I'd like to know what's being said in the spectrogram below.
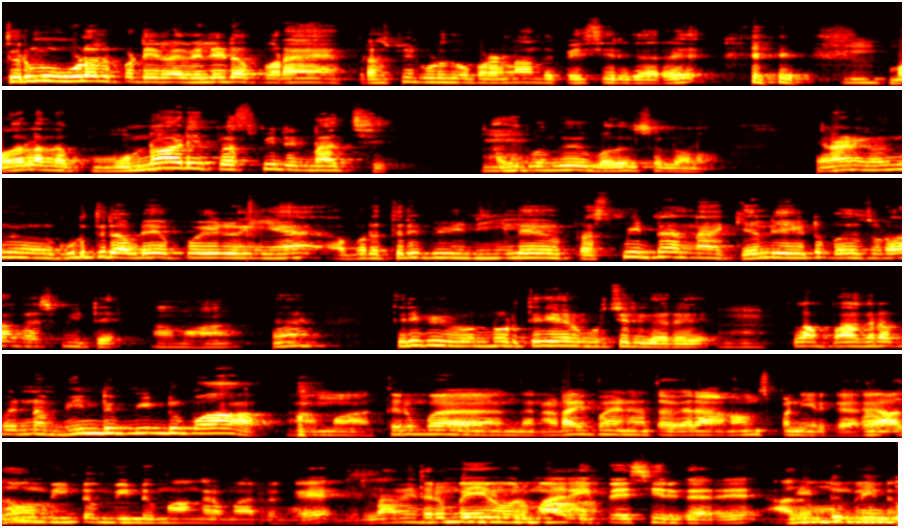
திரும்ப ஊழல் பட்டியலை வெளியிட போறேன். பிரஸ் மீட் கொடுக்க போறேன்லாம் அந்த பேசியிருக்காரு. முதல்ல அந்த முன்னாடி பிரஸ் மீட் என்னாச்சு? அதுக்கு வந்து பதில் சொல்லணும். ஏன்னா நீங்க வந்து கொடுத்துட்டு அப்படியே போயிடுவீங்க. அப்புறம் திருப்பி நீங்களே பிரஸ் மீட்னா என்ன? கேள்வி கேட்டு பதில் சொல்ல தான் பிரஸ் மீட்டு ஆமா திருப்பி இன்னொரு திரியர் குடிச்சிருக்காரு. எல்லாம் பாக்குறப்ப என்ன மீண்டும் மீண்டுமா? ஆமா திரும்ப இந்த நடைப்பயணத்தை வேற அனௌன்ஸ் பண்ணியிருக்காரு. ஆமா. அதுவும் மீண்டும் மீண்டுமாங்கிற மாதிரி இருக்கு. எல்லாமே திரும்பியும் ஒரு மாதிரி? பேசியிருக்காரு. அதுவும் மீண்டும் மீண்டும்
